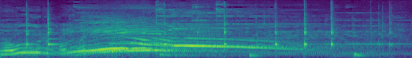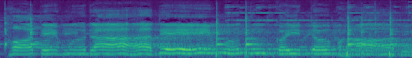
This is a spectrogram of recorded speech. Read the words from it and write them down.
গৌর হরে মুরারে মধু কৈট ভাবে,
